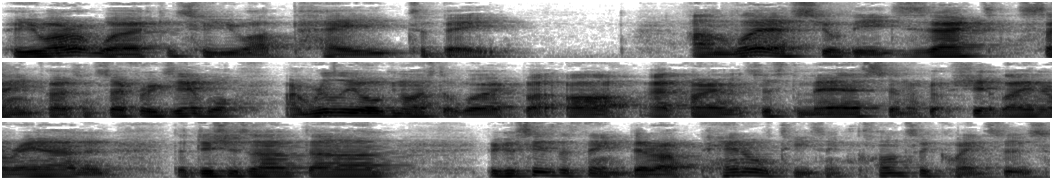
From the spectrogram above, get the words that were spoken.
Who you are at work is who you are paid to be unless you're the exact same person. So, for example, I'm really organized at work, but oh, at home it's just a mess and I've got shit laying around and the dishes aren't done. Because here's the thing there are penalties and consequences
